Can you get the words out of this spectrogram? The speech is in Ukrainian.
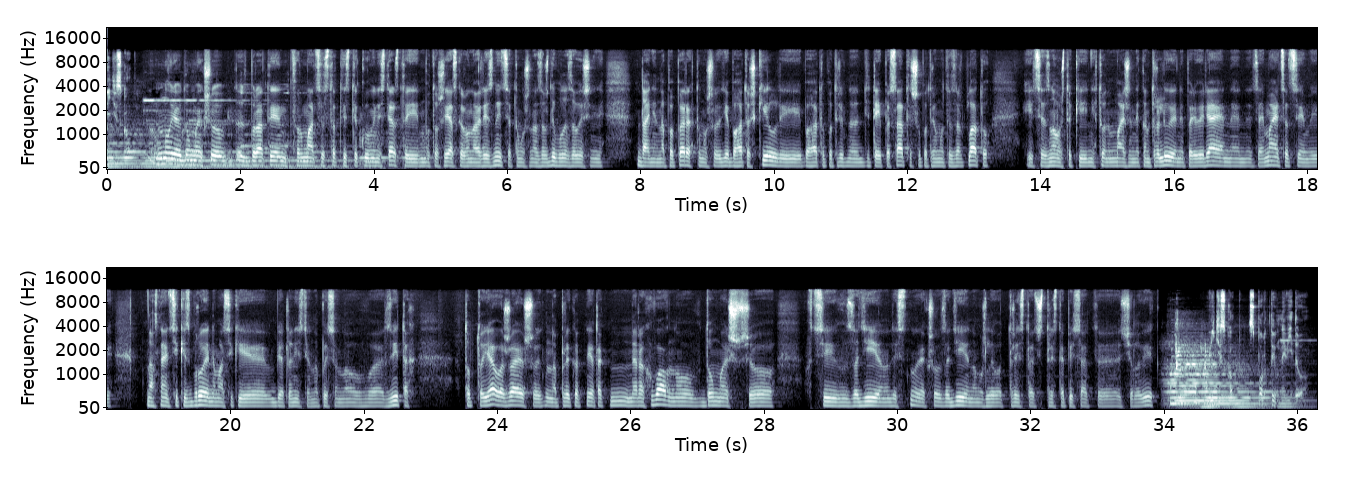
Вітіскоп. Ну, я думаю, якщо збирати інформацію, статистику міністерства, і ну, то, що я скажу, вона різниця, тому що у завжди були залишені дані на паперах, тому що є багато шкіл і багато потрібно дітей писати, щоб отримати зарплату. І це знову ж таки ніхто майже не контролює, не перевіряє, не, не займається цим. І у нас навіть стільки зброї нема, стільки біатлоністів написано в звітах. Тобто я вважаю, що, наприклад, я так не рахував, але думаю, що в цій задіяно десь, ну, якщо задіяно, можливо, 300 чи 350 е, чоловік. Вітіскоп. Спортивне відео.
